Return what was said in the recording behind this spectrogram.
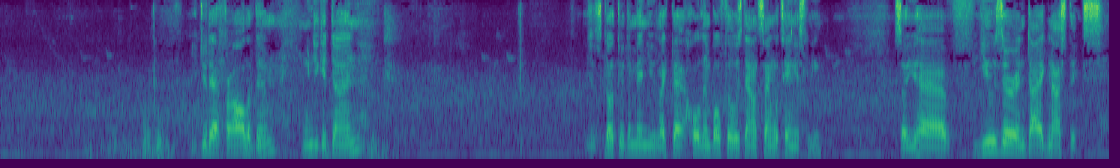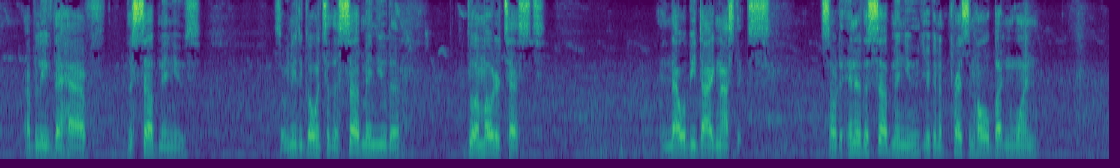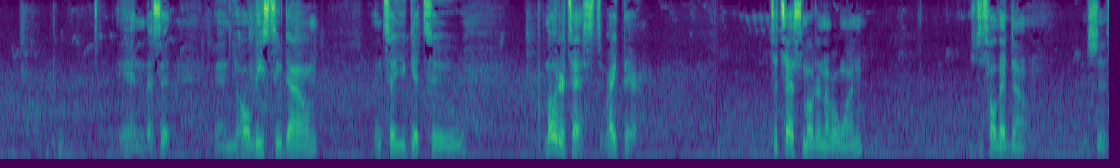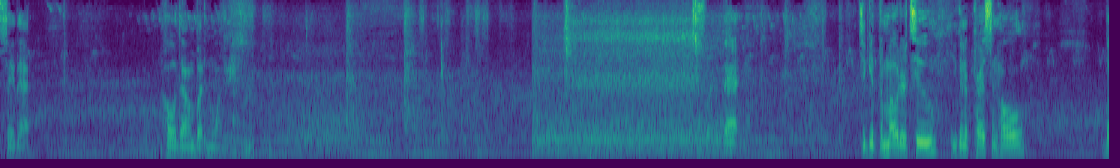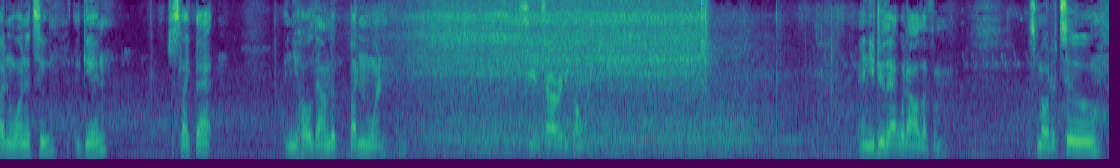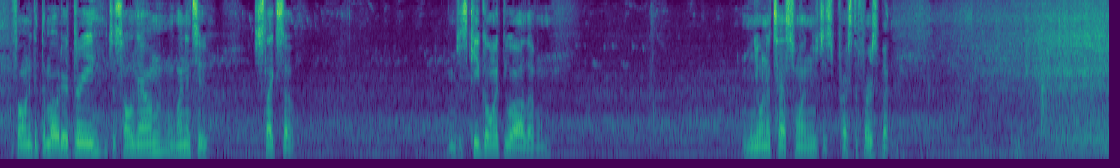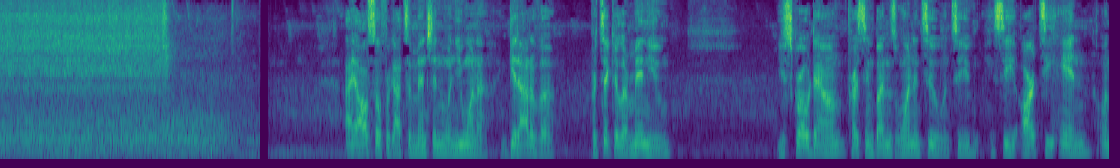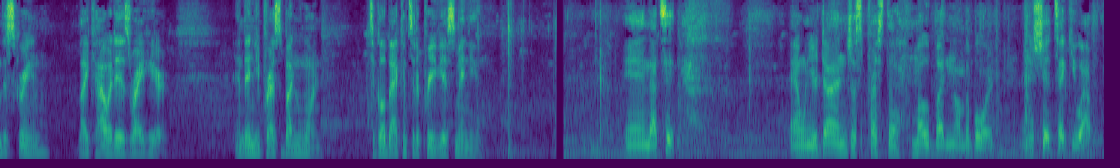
You do that for all of them. When you get done, you just go through the menu like that, holding both of those down simultaneously. So you have user and diagnostics, I believe, that have the sub menus. So we need to go into the sub menu to do a motor test. And that would be diagnostics. So to enter the sub menu, you're going to press and hold button one. And that's it and you hold these two down until you get to motor test right there. To test motor number one, you just hold that down. It should say that. Hold down button one. Just like that. To get the motor two, you're gonna press and hold button one and two again, just like that and you hold down the button one. See, it's already going. And you do that with all of them. It's motor two. If I want to get the motor three, just hold down one and two, just like so. And just keep going through all of them. When you want to test one, you just press the first button. I also forgot to mention when you want to get out of a particular menu, you scroll down pressing buttons one and two until you see RTN on the screen, like how it is right here. And then you press button one to go back into the previous menu. And that's it. And when you're done, just press the mode button on the board and it should take you out.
